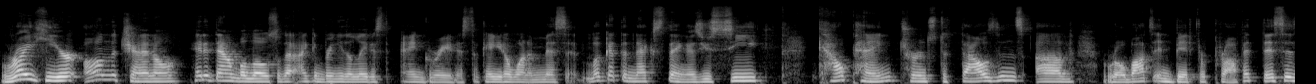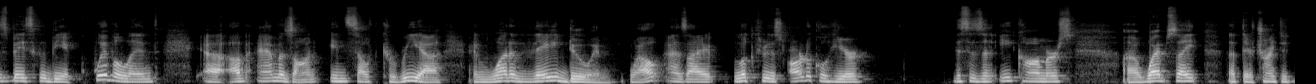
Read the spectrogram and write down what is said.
right here on the channel. Hit it down below so that I can bring you the latest and greatest. Okay, you don't want to miss it. Look at the next thing. As you see, Coupang turns to thousands of robots in bid for profit. This is basically the equivalent uh, of Amazon in South Korea. And what are they doing? Well, as I look through this article here, this is an e-commerce uh, website that they're trying to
